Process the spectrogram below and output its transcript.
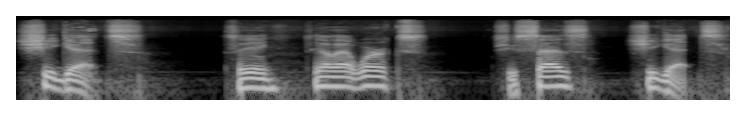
she gets. See, see how that works. She says she gets.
